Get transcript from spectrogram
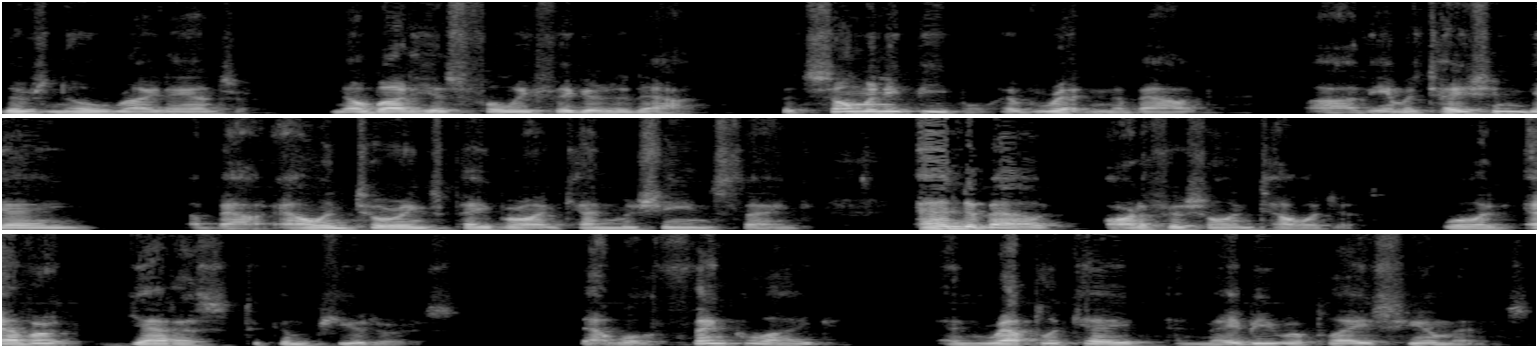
there's no right answer. Nobody has fully figured it out. But so many people have written about uh, the imitation game, about Alan Turing's paper on Can Machines Think, and about artificial intelligence. Will it ever get us to computers that will think like and replicate and maybe replace humans?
